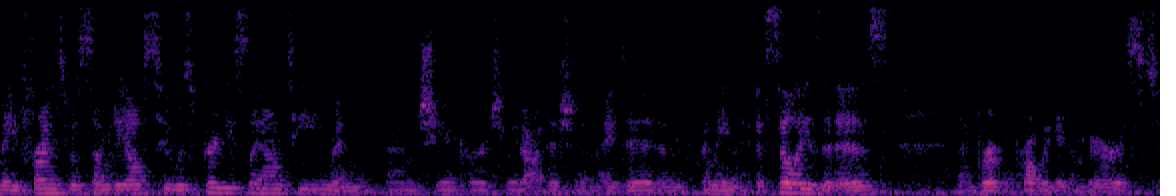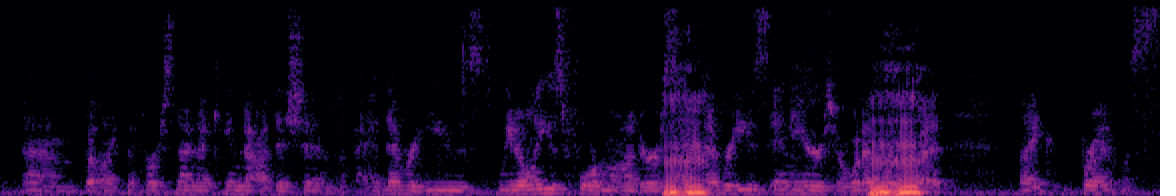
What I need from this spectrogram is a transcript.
made friends with somebody else who was previously on team, and um, she encouraged me to audition, and I did. And I mean, as silly as it is, and Brett will probably get embarrassed, um, but like the first night I came to audition, I had never used. We'd only used floor monitors, so Mhm. I'd never used in ears or whatever. Mhm. But like Brent was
